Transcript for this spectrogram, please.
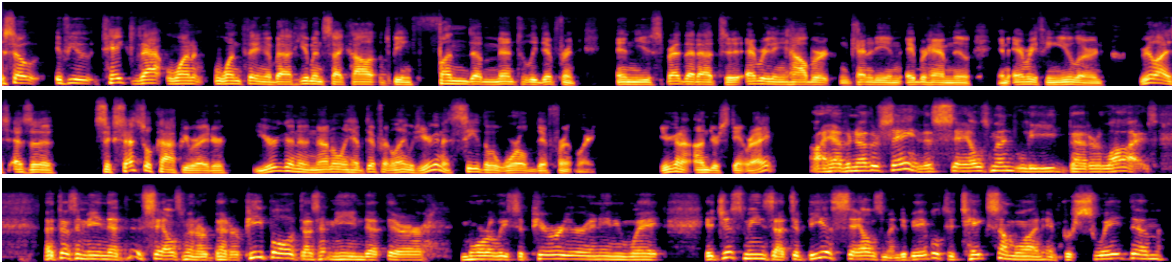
so if you take that one one thing about human psychology being fundamentally different and you spread that out to everything Halbert and Kennedy and Abraham knew and everything you learned, realize as a successful copywriter, you're going to not only have different language, you're going to see the world differently. You're going to understand, right? I have another saying this salesmen lead better lives. That doesn't mean that salesmen are better people. It doesn't mean that they're morally superior in any way. It just means that to be a salesman, to be able to take someone and persuade them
